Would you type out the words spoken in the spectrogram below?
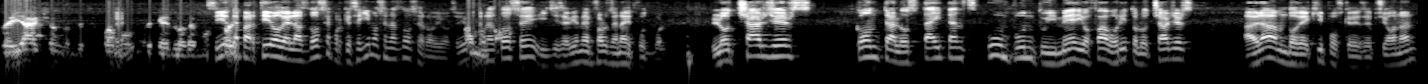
Play action, donde se pueda que lo demostró. Siguiente partido de las 12, porque seguimos en las 12, Rodrigo. Seguimos en las 12 y se viene el First Night Football. Los Chargers contra los Titans, un punto y medio favorito. Los Chargers, hablando de equipos que decepcionan.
